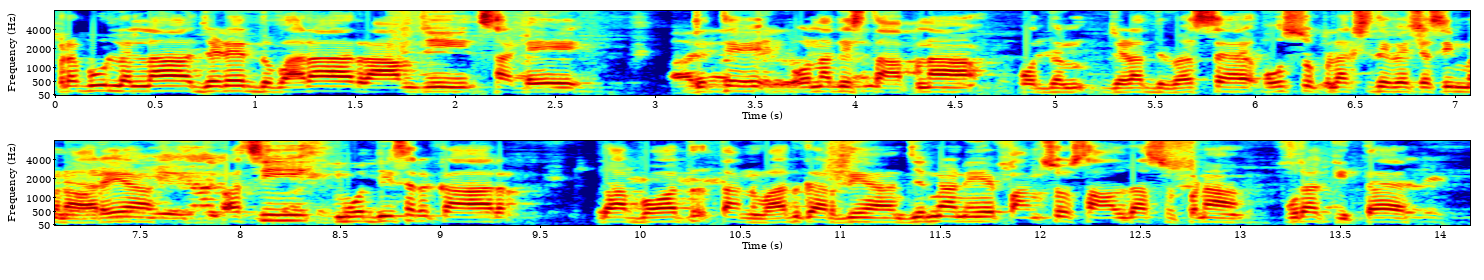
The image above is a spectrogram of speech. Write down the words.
ਪ੍ਰਭੂ ਲੱਲਾ ਜਿਹੜੇ ਦੁਬਾਰਾ ਰਾਮ ਜੀ ਸਾਡੇ ਜਿੱਥੇ ਉਹਨਾਂ ਦੀ ਸਥਾਪਨਾ ਉਦੋਂ ਜਿਹੜਾ ਦਿਵਸ ਹੈ, ਉਸ ਉਪਲਕਸ਼ ਦੇ ਵਿੱਚ ਅਸੀਂ ਮਨਾ ਰਹੇ ਹਾਂ। ਅਸੀਂ ਮੋਦੀ ਸਰਕਾਰ ਦਾ ਬਹੁਤ ਧੰਨਵਾਦ ਕਰਦੇ ਹਾਂ, ਜਿਨ੍ਹਾਂ ਨੇ ਇਹ 500 ਸਾਲ ਦਾ ਸੁਪਨਾ ਪੂਰਾ ਕੀਤਾ ਹੈ।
